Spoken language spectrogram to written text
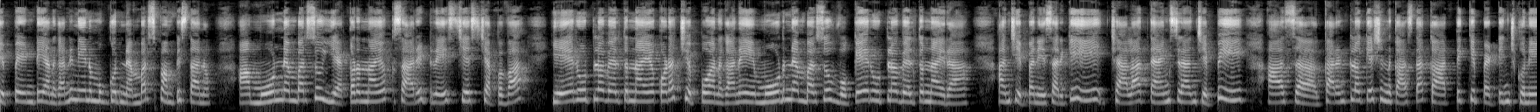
చెప్పేంటి అనగానే నేను ముగ్గురు నెంబర్స్ పంపిస్తాను. ఆ మూడు నెంబర్స్ ఎక్కడున్నాయో ఒకసారి ట్రేస్ చేసి చెప్పవా? ఏ రూట్లో వెళ్తున్నాయో కూడా చెప్పు అనగానే మూడు నెంబర్స్ ఒకే రూట్లో వెళ్తున్నాయిరా అని చెప్పనేసరికి చాలా థ్యాంక్స్ రా అని చెప్పి ఆ స కరెంట్ లొకేషన్ కాస్త కార్తిక్కి పెట్టించుకుని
